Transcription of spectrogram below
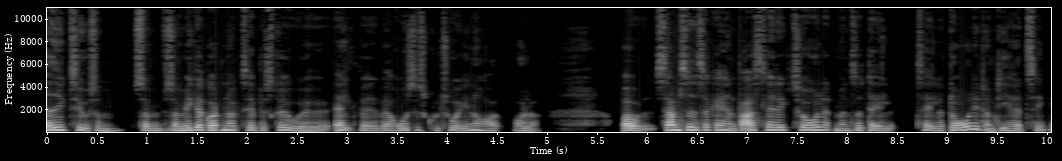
adjektiv, som, som, som ikke er godt nok til at beskrive øh, alt, hvad, hvad russisk kultur indeholder. Og samtidig så kan han bare slet ikke tåle, at man så taler, taler dårligt om de her ting.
